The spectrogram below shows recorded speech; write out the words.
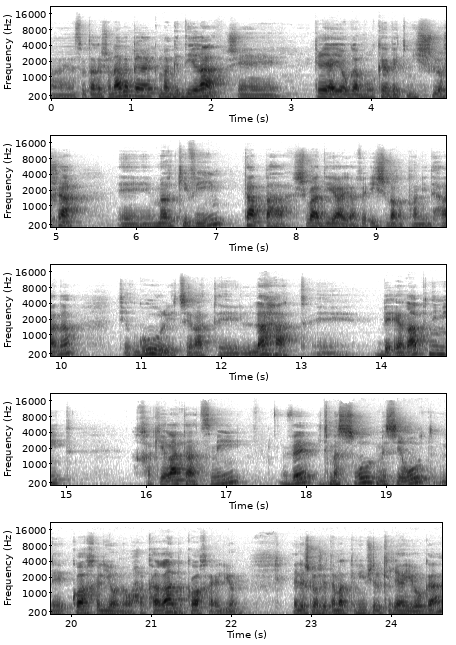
הסוטרה הראשונה בפרק, מגדירה שקרי היוגה מורכבת משלושה אה, מרכיבים, טאפה, שוואדיאיה ואישבר פרנידהנה, תרגול, יצירת אה, להט, אה, בעירה פנימית, חקירת העצמי והתמסרות, מסירות לכוח עליון, או הכרה בכוח העליון. אלה שלושת המרכיבים של קרי היוגה.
